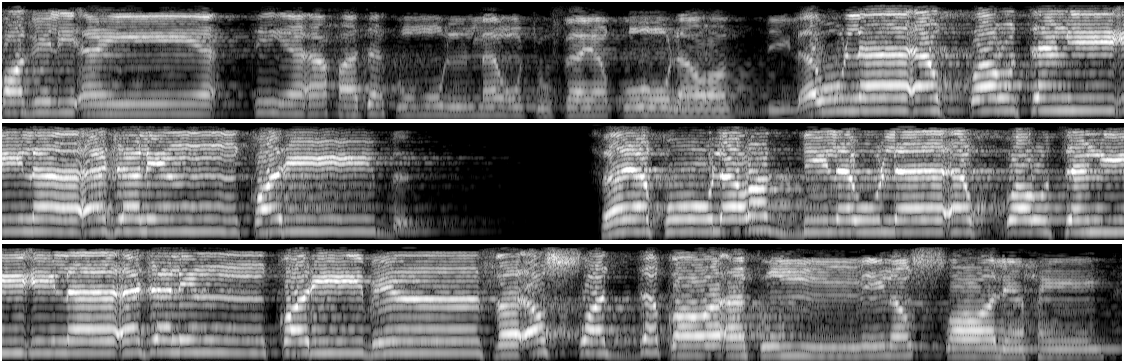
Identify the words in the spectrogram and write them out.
قَبْلِ أَن يَأْتِيَ أَحَدَكُمُ الْمَوْتُ فَيَقُولَ رَبِّ لَوْلَا أَخَّرْتَنِي إِلَىٰ أَجَلٍ قَرِيبٍ. فيقول رب لولا أخرتني إلى أجل قريب فأصدق وأكن من الصالحين.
